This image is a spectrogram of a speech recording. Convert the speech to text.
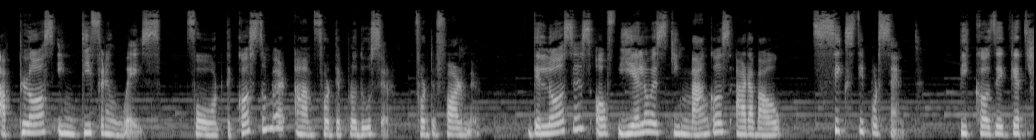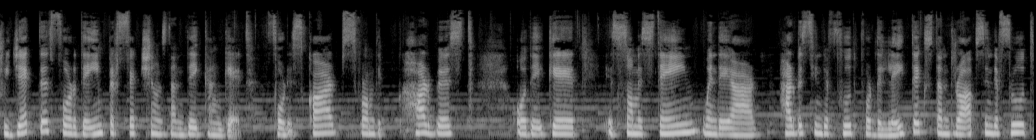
a plus in different ways for the customer and for the producer, for the farmer. The losses of yellow skin mangoes are about 60% because they get rejected for the imperfections that they can get for the scars from the harvest or they get some stain when they are harvesting the fruit for the latex that drops in the fruit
